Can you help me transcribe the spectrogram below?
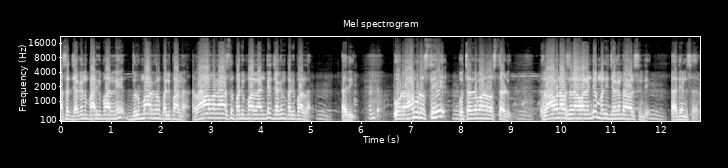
అసలు జగన్ పరిపాలనే దుర్మార్గం పరిపాలన. రావణాసుర పరిపాలన అంటే జగన్ పరిపాలన. అది. ఓ రాముడు వస్తే ఓ చంద్రబాబు వస్తాడు. రావణాసుడు రావాలంటే మళ్ళీ జగన్ రావాల్సిందే. అదండి సార్.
